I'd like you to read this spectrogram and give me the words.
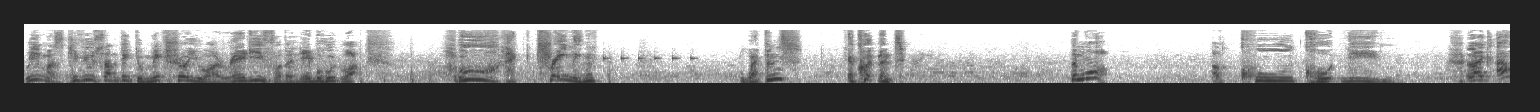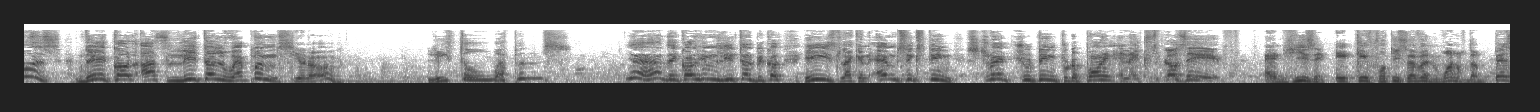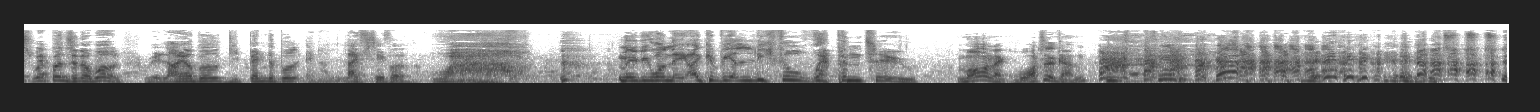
we must give you something to make sure you are ready for the neighborhood watch. Ooh, like training? Weapons? Equipment? Then what? A cool code name. Like ours. They call us lethal weapons, you know. Lethal weapons? Yeah, they call him lethal because he's like an M16, straight shooting to the point and explosive. And he's an AK-47, one of the best weapons in the world. Reliable, dependable, and a lifesaver. Wow. Maybe one day I could be a lethal weapon too. More like water gun.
